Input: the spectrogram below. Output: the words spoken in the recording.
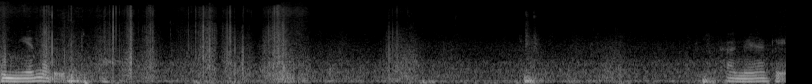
കുഞ്ഞിയ നടുവിൽ അങ്ങനെയൊക്കെ.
